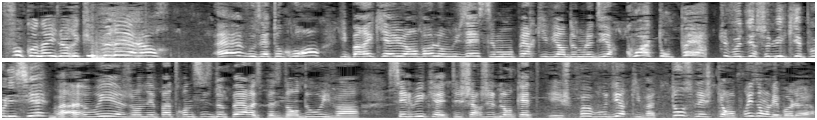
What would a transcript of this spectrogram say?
Faut qu'on aille le récupérer alors Eh, vous êtes au courant? Il paraît qu'il y a eu un vol au musée, c'est mon père qui vient de me le dire. Quoi, ton père? Tu veux dire celui qui est policier? Bah oui, j'en ai pas 36 de père, espèce d'andouille, va. C'est lui qui a été chargé de l'enquête. Et je peux vous dire qu'il va tous les jeter en prison, les voleurs.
